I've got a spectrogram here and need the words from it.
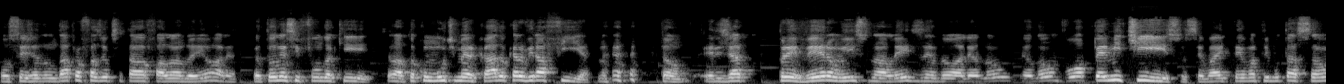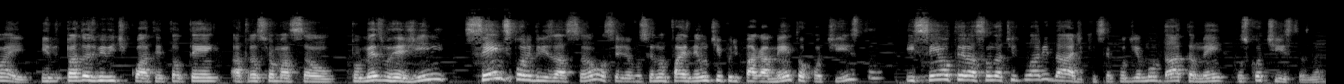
ou seja, não dá para fazer o que você estava falando aí, olha, eu estou nesse fundo aqui, sei lá, estou com multimercado, eu quero virar FIA. Né? Então, eles já preveram isso na lei, dizendo: olha, eu não, eu não vou permitir isso, você vai ter uma tributação aí. E para 2024, então, tem a transformação para o mesmo regime, sem disponibilização, ou seja, você não faz nenhum tipo de pagamento ao cotista, e sem alteração da titularidade, que você podia mudar também os cotistas. Né?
